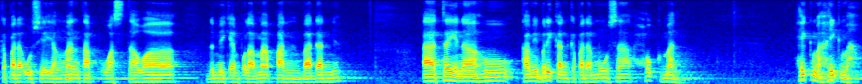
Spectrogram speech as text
kepada usia yang mantap Wastawa Demikian pula mapan badannya atainahu kami berikan kepada Musa hukman. Hikmah-hikmah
